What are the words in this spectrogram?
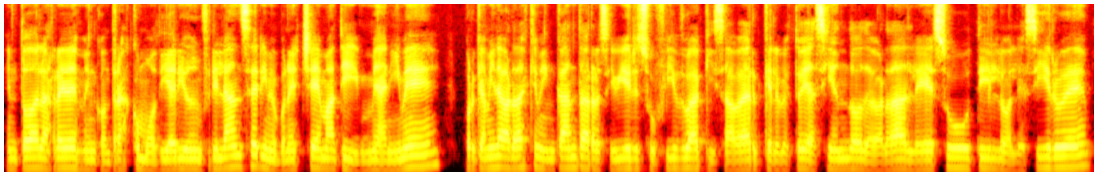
En todas las redes me encontrás como Diario de un Freelancer y me pones, che, Mati, me animé porque a mí la verdad es que me encanta recibir su feedback y saber que lo que estoy haciendo de verdad le es útil o le sirve.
